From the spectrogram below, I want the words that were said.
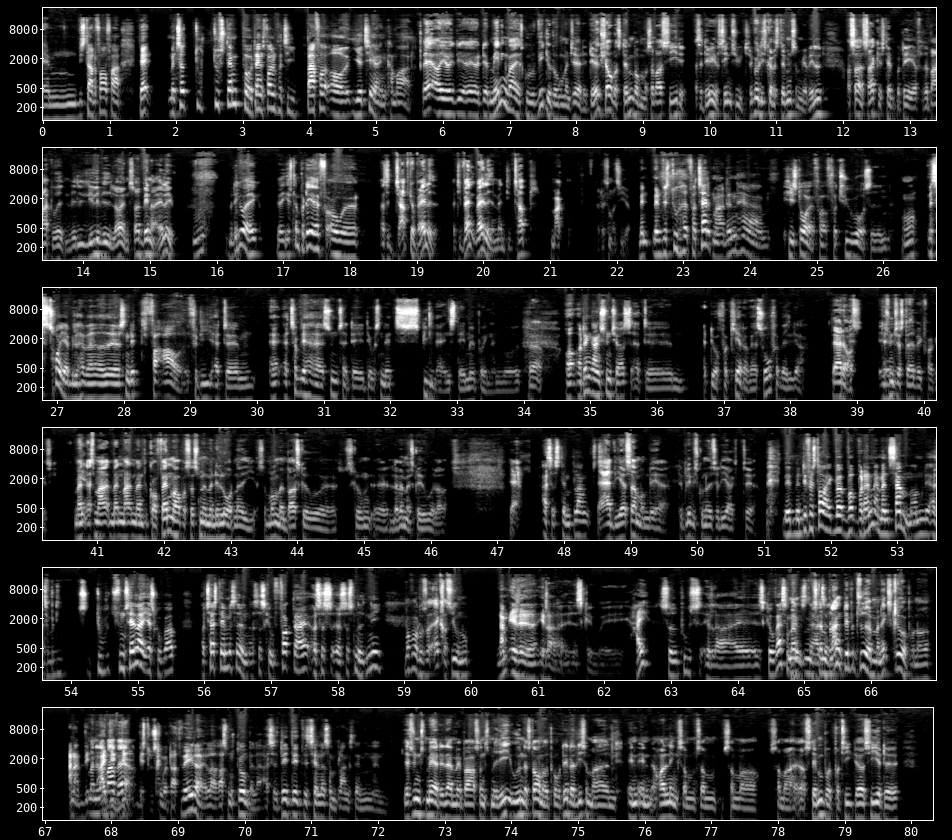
øh, vi starter forfra. Hvad, men så du, du stemte på Dansk Folkeparti bare for at irritere en kammerat. Ja, og jeg, det, det, meningen var, at jeg skulle videodokumentere det. Det er jo ikke sjovt at stemme på dem, og så bare sige det. Altså, det er jo sindssygt. Så kan jeg lige så godt stemme, som jeg vil. Og så har jeg sagt, at jeg stemte på DF, og så bare, du ved, en lille, lille hvid løgn, så vinder alle jo. Mm. Men det gjorde jeg ikke. Jeg jeg stemte på DF, og øh, altså, de tabte jo valget. Og de vandt valget, men de tabte magten. Er det, som man siger. Men, men hvis du havde fortalt mig den her historie for, for 20 år siden, Mm. men så tror jeg, jeg ville have været øh, sådan lidt forarvet, fordi at, øh, at, at så ville jeg have syntes, at det, det var sådan lidt spild af en stemme på en eller anden måde. Ja. Og, og dengang synes jeg også, at, øh, at det var forkert at være sofavælger. Det er det også. Det synes jeg stadigvæk, faktisk. Man, Ja. altså, man, man, man, man går fandme op, og så smider man det lort ned i. Så må man bare skrive, øh, skrive øh, lad være med at skrive, eller... Altså stemme blankt. ja, vi er sammen om det her. Det bliver vi sgu nødt til lige at acceptere. Men, men det forstår jeg ikke. Hvor- hvor- Hvordan er man sammen om det? Altså, fordi du synes heller, at jeg skulle gå op og tage stemmesedlen, og så skrive fuck dig, og så, og så smide den i. Hvorfor er du så aggressiv nu? Nå, men eller, eller øh, skrive øh, hej, søde pus, eller øh, skrive hvad som Men helst. stemme blank, det betyder, at man ikke skriver på noget. Ah, nej, Man nej, lader bare det, være. det, hvis du skriver Darth Vader eller Rasmus Klump, eller, altså det, det, det tæller som blank stemme. Men... Jeg synes mere, det der med bare sådan smide i, uden der står noget på, det er da lige så meget en, en, en holdning, som, som, som, at, som at, at stemme på et parti. Det er at sige, at øh,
